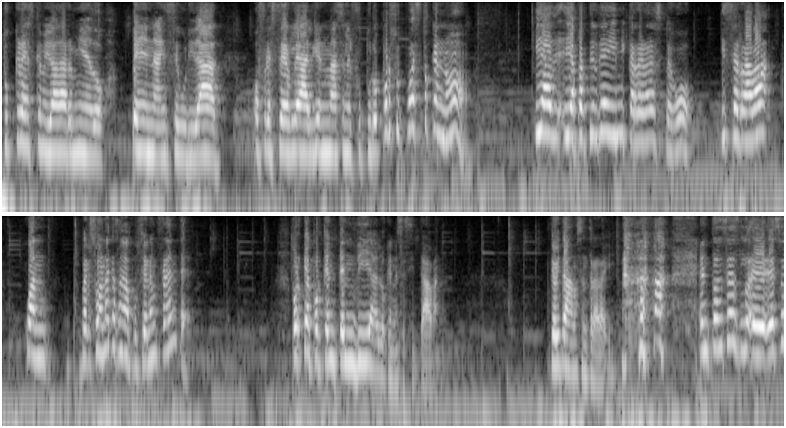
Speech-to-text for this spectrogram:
¿Tú crees que me iba a dar miedo, pena, inseguridad, ofrecerle a alguien más en el futuro? Por supuesto que no. Y a, partir de ahí mi carrera despegó y cerraba cuando persona que se me pusiera enfrente. ¿Por qué? Porque entendía lo que necesitaban. Que ahorita vamos a entrar ahí. Entonces, eh, eso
